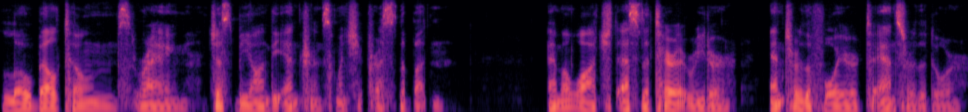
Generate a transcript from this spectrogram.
Low bell tones rang just beyond the entrance when she pressed the button. Emma watched as the tarot reader entered the foyer to answer the door.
